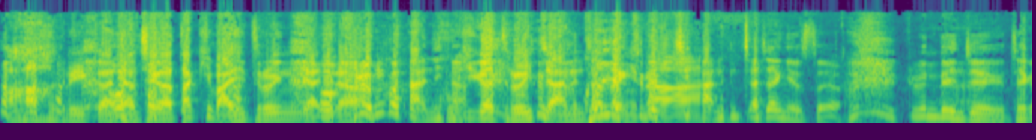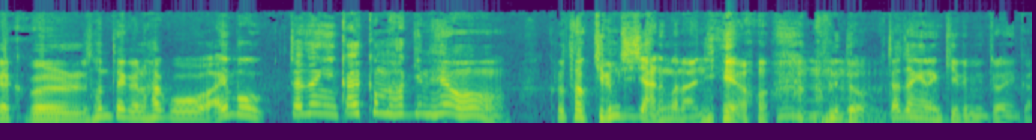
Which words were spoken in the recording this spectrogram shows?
아, 그러니까 야채가 딱히 많이 들어있는 게 어, 아니라 그런 건 아니야. 고기가 들어있지 않은 고기가 들어있지 짜장이다. 아. 않은 짜장이었어요. 그런데 이제 제가 그걸 선택을 하고, 아니 뭐 짜장이 깔끔하긴 해요. 그렇다고 기름지지 않은 건 아니에요. 음. 아무래도 짜장에는 기름이 들어가니까.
